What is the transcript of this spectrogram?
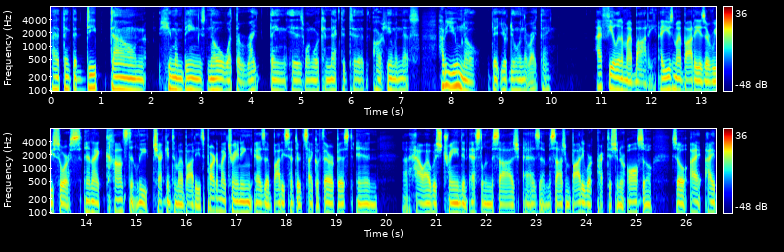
I think that deep down, human beings know what the right thing is when we're connected to our humanness. How do you know that you're doing the right thing? I feel it in my body. I use my body as a resource and I constantly check into my body. It's part of my training as a body centered psychotherapist and uh, how I was trained in Esalen massage as a massage and bodywork practitioner also. So I, I,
